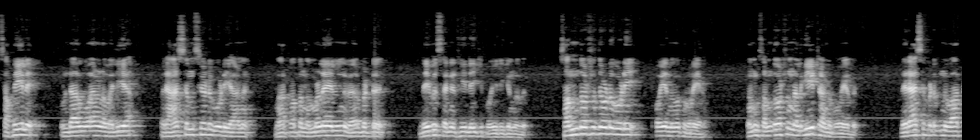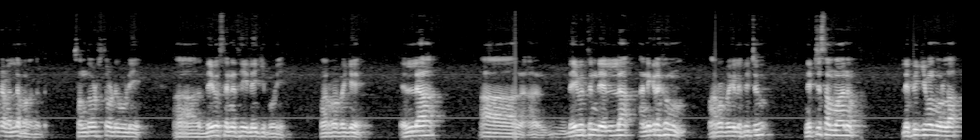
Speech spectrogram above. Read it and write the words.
സഭയിൽ ഉണ്ടാകുവാനുള്ള വലിയ ഒരാശംസയോട് കൂടിയാണ് മാർപ്പാപ്പ നമ്മളിൽ നിന്ന് വേർപെട്ട് ദൈവസന്നിധിയിലേക്ക് പോയിരിക്കുന്നത്. സന്തോഷത്തോടു കൂടി പോയെന്ന് നമുക്ക് പറയാം. നമുക്ക് സന്തോഷം നൽകിയിട്ടാണ് പോയത്. നിരാശപ്പെടുത്തുന്ന വാക്കുകളല്ല പറഞ്ഞത്. സന്തോഷത്തോടു കൂടി ദൈവസന്നിധിയിലേക്ക് പോയി. മാർപ്പാപ്പയ്ക്ക് എല്ലാ ദൈവത്തിന്റെ എല്ലാ അനുഗ്രഹവും മാർപ്പാപ്പയ്ക്ക് ലഭിച്ചു. നിത്യസമ്മാനം ലഭിക്കുമെന്നുള്ള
